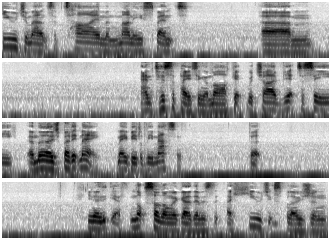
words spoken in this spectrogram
huge amounts of time and money spent um, anticipating a market which I've yet to see emerge, but it may. Maybe it'll be massive. But, you know, not so long ago there was a huge explosion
